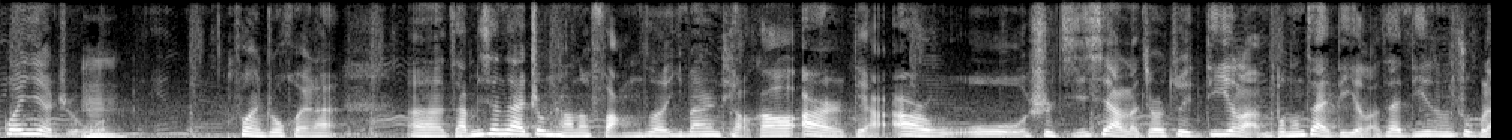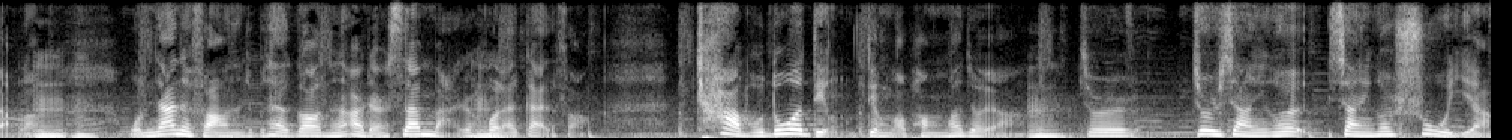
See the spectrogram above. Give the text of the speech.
观叶植物。凤尾竹回来，呃，咱们现在正常的房子一般是挑高二点二五是极限了，就是最低了，不能再低了，再低就住不了了。嗯嗯，我们家那房子就不太高，能二点三吧，这后来盖的房，差不多顶顶了棚了就要，嗯，就是就是像一棵像一棵树一样。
